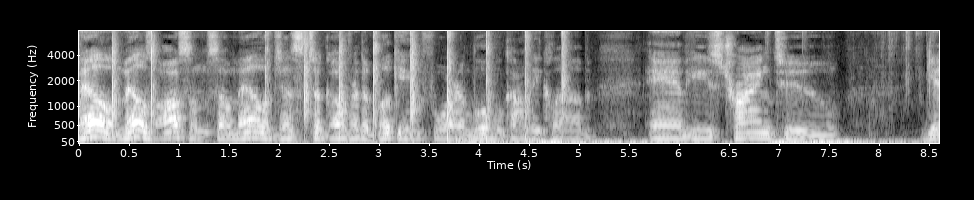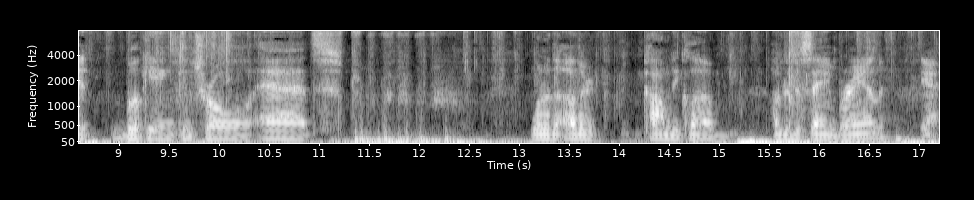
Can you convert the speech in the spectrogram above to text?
Mel, Mel's awesome. So Mel just took over the booking for Louisville Comedy Club, and he's trying to get booking control at one of the other comedy club under the same brand. Yeah.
